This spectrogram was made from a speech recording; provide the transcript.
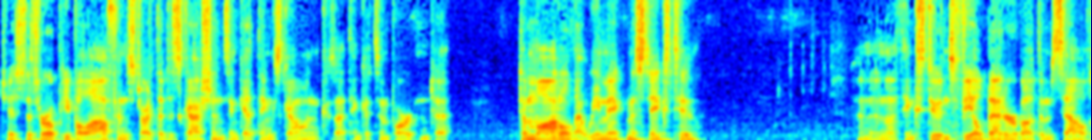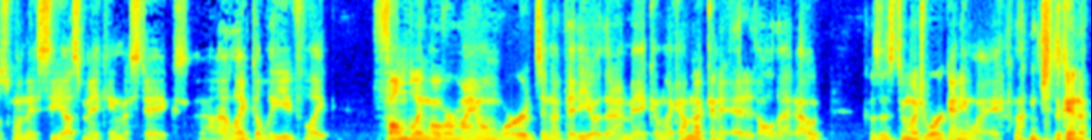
just to throw people off and start the discussions and get things going. Because I think it's important to to model that we make mistakes too. And, and I think students feel better about themselves when they see us making mistakes. I like to leave like fumbling over my own words in a video that I make. I'm like, I'm not going to edit all that out because it's too much work anyway. I'm just going to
